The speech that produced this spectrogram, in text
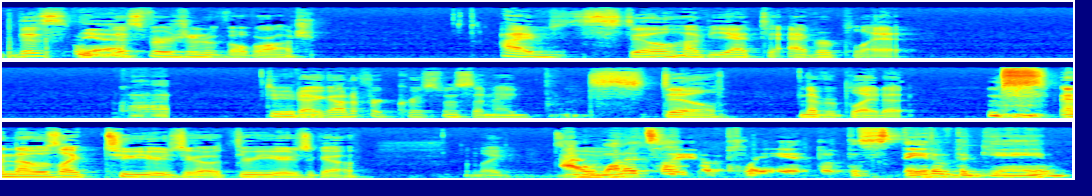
This Yeah. this version of Overwatch. I still have yet to ever play it. God. Dude, I got it for Christmas and I still never played it. and that was like 2 years ago, 3 years ago. I'm like, I want to tell you to play it, but the state of the game,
